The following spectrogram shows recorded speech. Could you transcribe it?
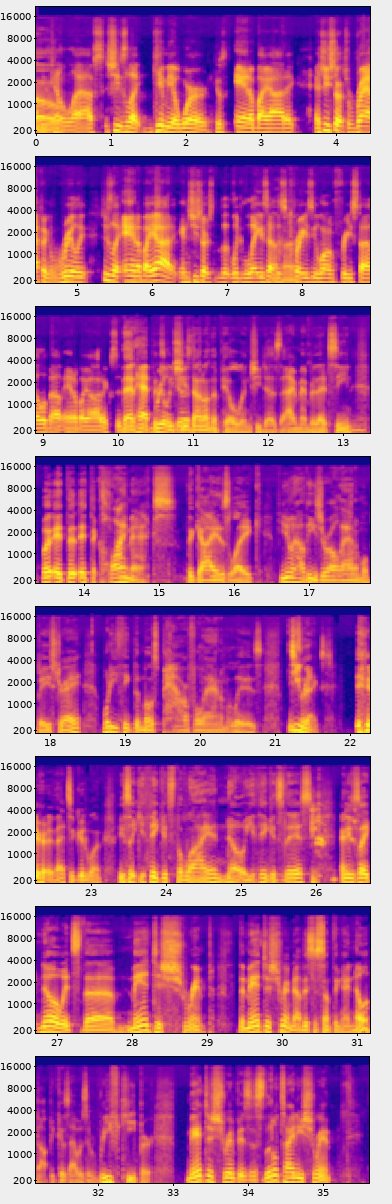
"Rapping." He kind of oh, laughs. She's like, "Give me a word." He goes, "Antibiotic," and she starts rapping really. She's like, "Antibiotic," and she starts like lays out this Uh-huh. crazy long freestyle about antibiotics. It's that happens really when good. she's not on the pill when she does that. I remember that scene. Mm. But at the at the climax, the guy is like, "You know how these are all animal based, right? What do you think the most powerful animal is?" He's T like- Rex. That's a good one. He's like, You think it's the lion? No. You think it's this? And he's like, No, it's the mantis shrimp. The mantis shrimp. Now, this is something I know about because I was a reef keeper. Mantis shrimp is this little tiny shrimp,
